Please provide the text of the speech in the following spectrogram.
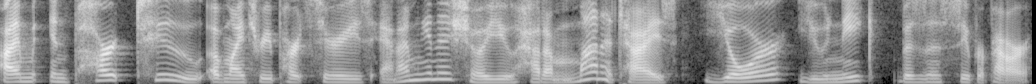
I'm in part two of my three part series, and I'm going to show you how to monetize your unique business superpower.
